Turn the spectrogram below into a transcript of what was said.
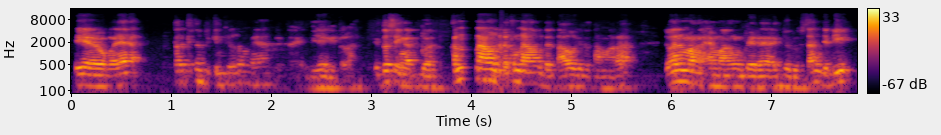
iya pokoknya ntar kita bikin film ya gitu dia gitu lah. Itu seingat gue kenal udah kenal udah tahu gitu Tamara. Cuman emang emang beda jurusan jadi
